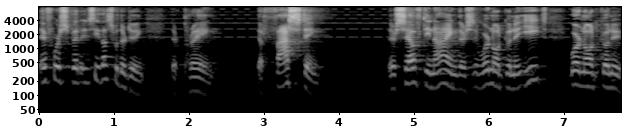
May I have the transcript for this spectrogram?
If we're spirit, you see, that's what they're doing. They're praying, they're fasting, they're self denying. They're saying, We're not going to eat, we're not going to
